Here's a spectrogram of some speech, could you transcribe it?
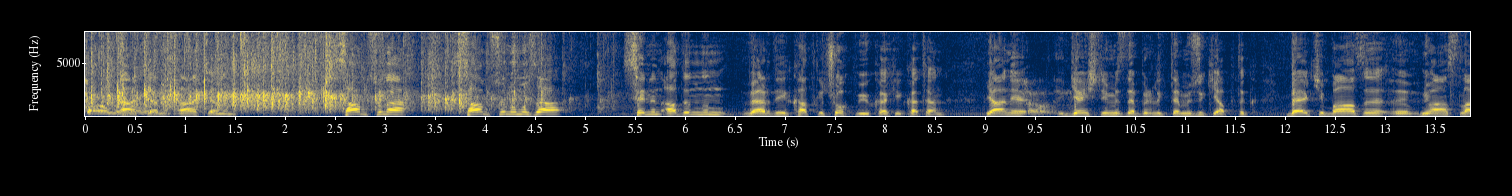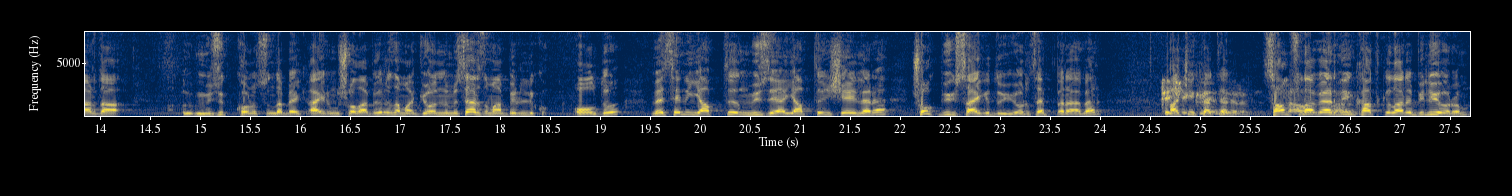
Sağ olun. Ah canım, ah canım. Samsun'a, Samsun'umuza senin adının verdiği katkı çok büyük hakikaten. Yani gençliğimizde birlikte müzik yaptık. Belki bazı e, nüanslarda e, müzik konusunda belki ayrılmış olabiliriz ama gönlümüz her zaman birlik oldu ve senin yaptığın müziğe, yaptığın şeylere çok büyük saygı duyuyoruz hep beraber. Teşekkür Hakikaten ediyorum. Samsun'a verdiğin katkıları biliyorum.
